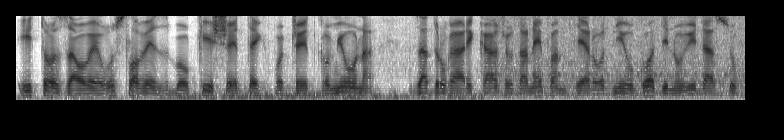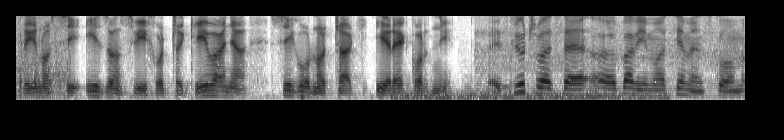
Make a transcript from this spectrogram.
i to za ove uslove zbog kiše tek početkom juna. Zadrugari kažu da ne pamte rodniju godinu i da su prinosi izvan svih očekivanja, sigurno čak i rekordni. Isključivo se e, bavimo sjemenskom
